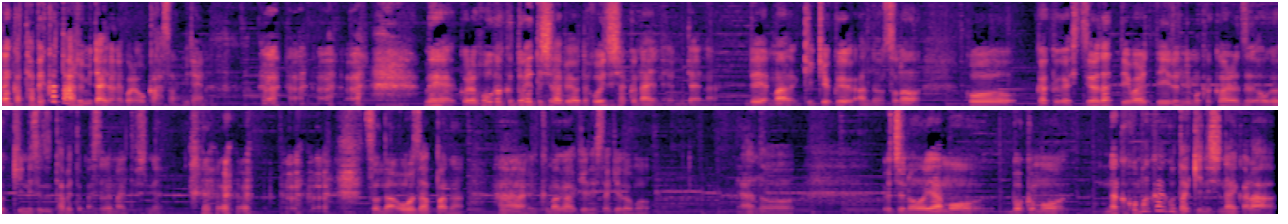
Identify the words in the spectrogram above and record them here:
なんか食べ方あるみたいだねこれお母さん。みたいな。ねこれ方角どうやって調べようね方位磁石ないねみたいな。でまあ結局あのその方角が必要だって言われているにもかかわらず方角気にせず食べてましたね毎年ね。そんな大雑把な、はい、熊川家でしたけども。あのうちの親も僕もなんか細かいことは気にしないから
